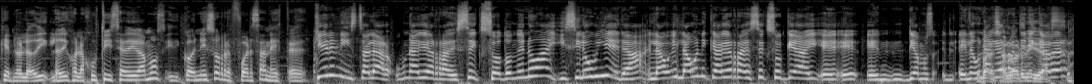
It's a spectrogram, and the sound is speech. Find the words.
que no lo, di- lo dijo la justicia, digamos, y con eso refuerzan este. Quieren instalar una guerra de sexo donde no hay, y si lo hubiera, la- es la única guerra de sexo que hay, eh, eh, en, digamos, en una Para guerra tiene que haber,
